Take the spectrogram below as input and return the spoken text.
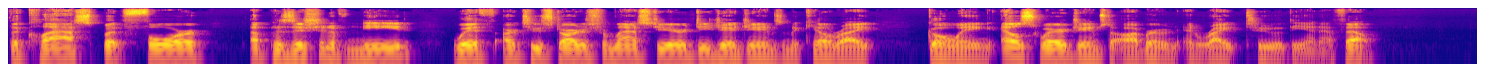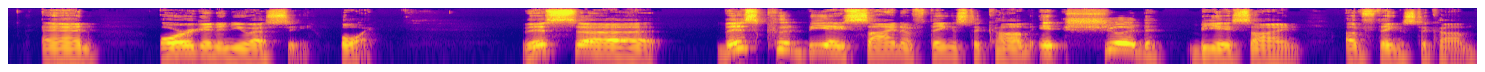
the class, but for a position of need with our two starters from last year, DJ James and Mykael Wright, going elsewhere, James to Auburn and Wright to the NFL. And Oregon and USC, boy, this uh, this could be a sign of things to come. It should be a sign of things to come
